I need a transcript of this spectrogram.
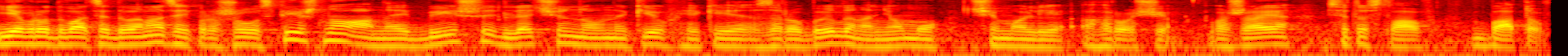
Євро 2012 пройшов успішно, а найбільше для чиновників, які заробили на ньому чималі гроші, вважає Святослав Батов.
